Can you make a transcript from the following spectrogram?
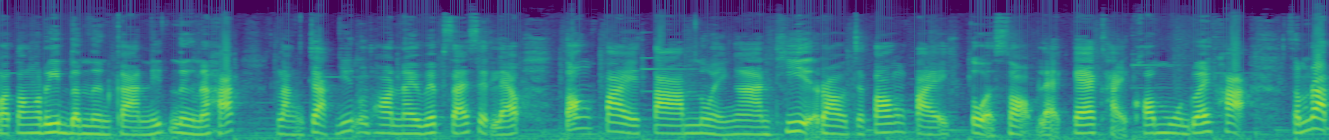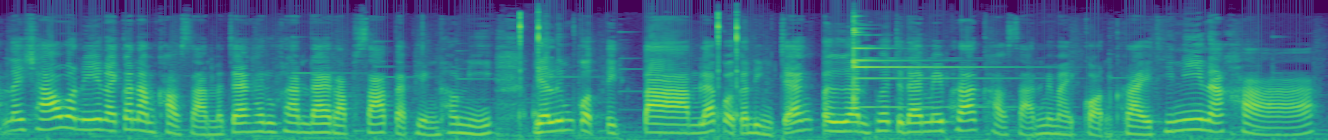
ก็ต้องรีบดำเนินการนิดนึงนะคะ หลังจากยื่นอุทธรณ์ในเว็บไซต์เสร็จแล้ว ต้องไปตามหน่วยงานที่เราจะต้องไปตรวจสอบและแก้ไขข้อมูลด้วยค่ะสำหรับในเช้าวันนี้นายก็นำข่าวสารมาแจ้งให้ทุกท่านได้รับทราบแต่เพียงเท่านี้ อย่าลืมกดติดตามและกดกระดิ่งแจ้งเตือน เพื่อจะได้ไม่พลาดข่าวสารใหม่ๆก่อนใครที่นี่นะคะ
